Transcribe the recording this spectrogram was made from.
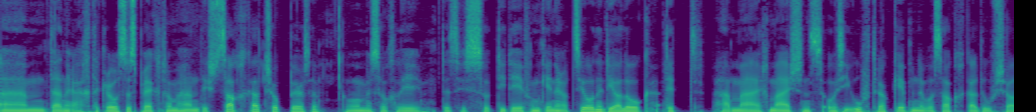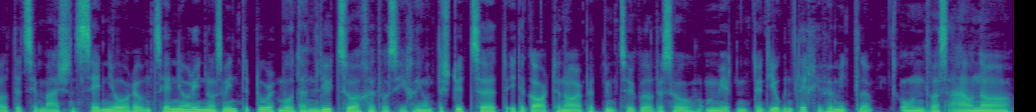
Ähm, dann ein recht grosses Projekt, das wir haben, ist die Sachgeldjobbörse, wo wir so ein bisschen, das ist so die Idee vom Generationendialog. Dort haben wir eigentlich meistens unsere Auftraggebenden, die Sackgeld aufschalten, sind meistens Senioren und Seniorinnen aus Winterthur, die dann Leute suchen, die sie ein bisschen unterstützen, in der Gartenarbeit, beim Zügeln oder so, und wir dann Jugendliche vermitteln. Und was auch noch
